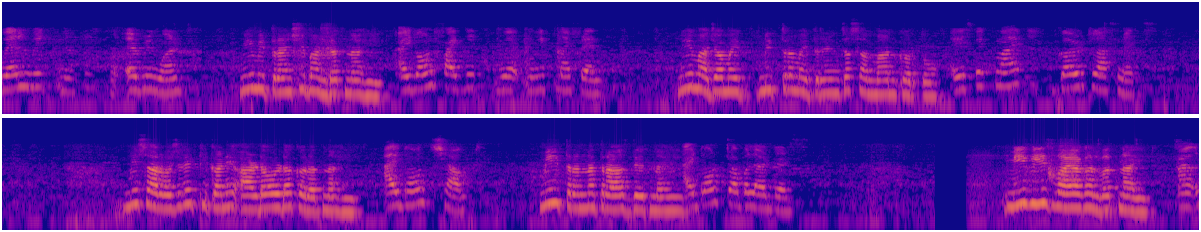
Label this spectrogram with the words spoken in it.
well with everyone मी मित्रांशी भांडत नाही. I don't fight with with my friend मी माझ्या मित्र मैत्रिणींचा सन्मान करतो. I respect my girl classmates मी सार्वजनिक ठिकाणी आरडाओरडा करत नाही. आय डोंट शाउट मी इतरांना त्रास देत नाही. आय डोंट ट्रबल अदर्स मी वीज वाया घालवत नाही. आय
